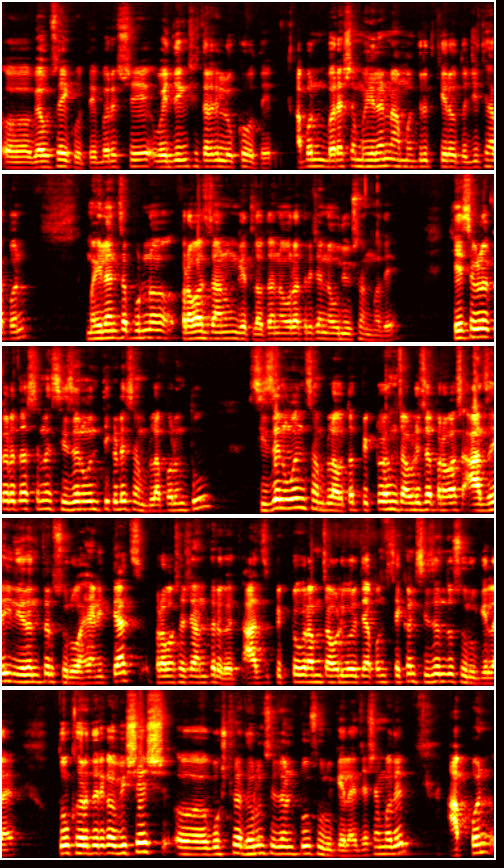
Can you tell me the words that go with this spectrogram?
व्यावसायिक होते बरेचसे वैद्यकीय क्षेत्रातील लोक होते. आपण बऱ्याचशा महिलांना आमंत्रित केलं होतं जिथे आपण महिलांचा पूर्ण प्रवास जाणून घेतला होता नवरात्रीच्या नऊ दिवसांमध्ये. हे सगळं करत असताना सीझन वन तिकडे संपला परंतु सीझन वन संपला होता पिक्टोग्राम चावडीचा प्रवास आजही निरंतर सुरू आहे आणि त्याच प्रवासाच्या अंतर्गत आज पिक्टोग्राम चावडीवरती आपण सेकंड सीझन जो सुरू केला आहे तो खरं तर एका विशेष गोष्टीला धरून सीझन टू सुरू केला आहे ज्याच्यामध्ये आपण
